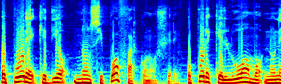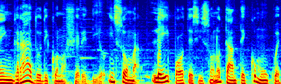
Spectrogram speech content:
oppure che Dio non si può far conoscere, oppure che l'uomo non è in grado di conoscere Dio. Insomma, le ipotesi sono tante e comunque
